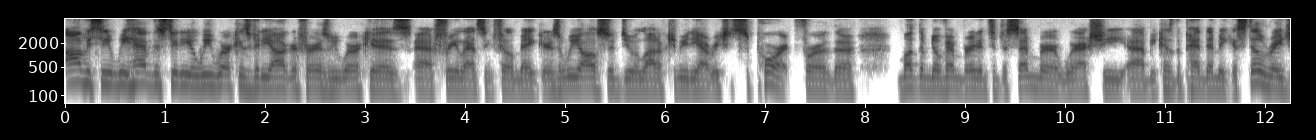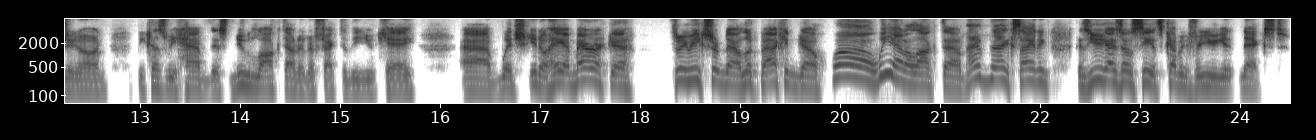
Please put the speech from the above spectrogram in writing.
obviously we have the studio. We work as videographers. We work as uh, freelancing filmmakers, and we also do a lot of community outreach and support for the month of November and into December. We're actually uh, because the pandemic is still raging on because we have this new lockdown in effect in the UK, uh, which you know, hey, America. Three weeks from now, look back and go, "Whoa, we had a lockdown. Isn't that exciting?" Because you guys don't see it's coming for you next.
